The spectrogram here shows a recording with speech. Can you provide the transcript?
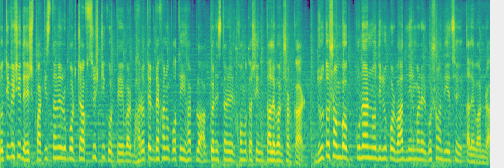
প্রতিবেশী দেশ পাকিস্তানের উপর চাপ সৃষ্টি করতে এবার ভারতের দেখানো পথেই হাঁটল আফগানিস্তানের ক্ষমতাসীন তালেবান সরকার। দ্রুত সম্ভব কুনার নদীর উপর বাঁধ নির্মাণের ঘোষণা দিয়েছে তালেবানরা।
